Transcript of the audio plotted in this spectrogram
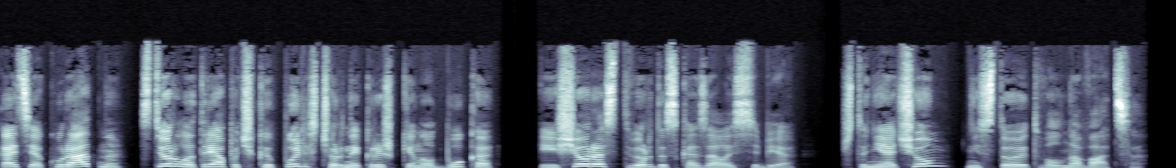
Катя аккуратно стерла тряпочкой пыль с черной крышки ноутбука и еще раз твердо сказала себе, что ни о чем не стоит волноваться.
